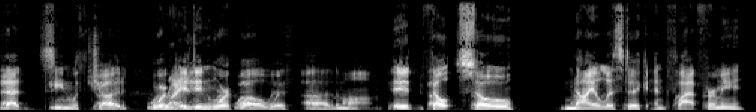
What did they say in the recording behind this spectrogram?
that scene with Judd. Where Right. It didn't work well with uh, the mom. It felt so nihilistic and flat for me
